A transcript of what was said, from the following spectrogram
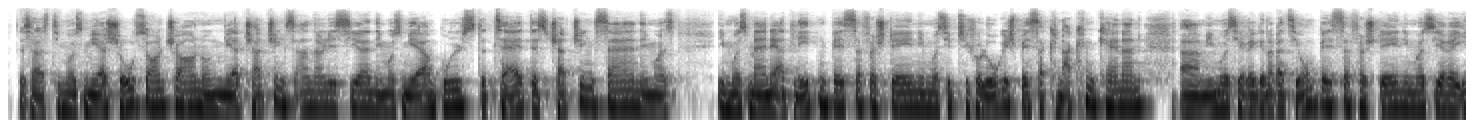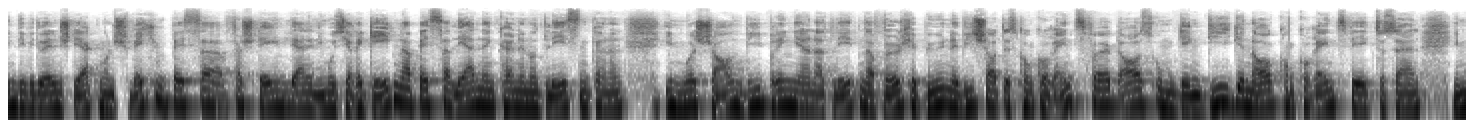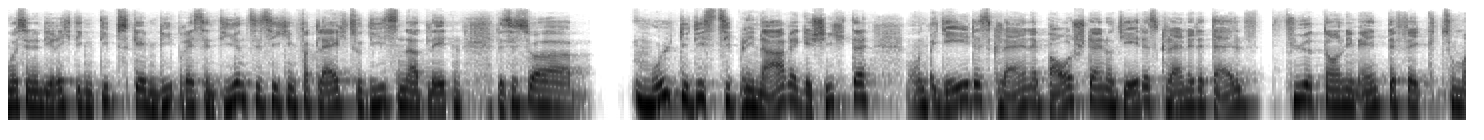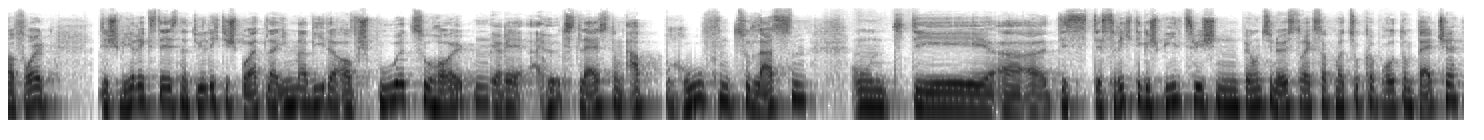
Das heißt, ich muss mehr Shows anschauen und mehr Judgings analysieren, ich muss mehr am Puls der Zeit des Judgings sein, ich muss ich muss meine Athleten besser verstehen, ich muss sie psychologisch besser knacken können, ähm, ich muss ihre Regeneration besser verstehen, ich muss ihre individuellen Stärken und Schwächen besser verstehen lernen, ich muss ihre Gegner besser lernen können und lesen können, ich muss schauen, wie bringe ich einen Athleten auf welche Bühne, wie schaut das Konkurrenzfeld aus, um gegen die genau konkurrenzfähig zu sein, ich muss ihnen die richtigen Tipps geben, wie präsentieren sie sich im Vergleich zu diesen Athleten. Das ist so ein multidisziplinare Geschichte und jedes kleine Baustein und jedes kleine Detail führt dann im Endeffekt zum Erfolg. Das Schwierigste ist natürlich, die Sportler immer wieder auf Spur zu halten, ihre Höchstleistung abrufen zu lassen und die, äh, das, das richtige Spiel zwischen, bei uns in Österreich sagt man Zuckerbrot und Peitsche,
